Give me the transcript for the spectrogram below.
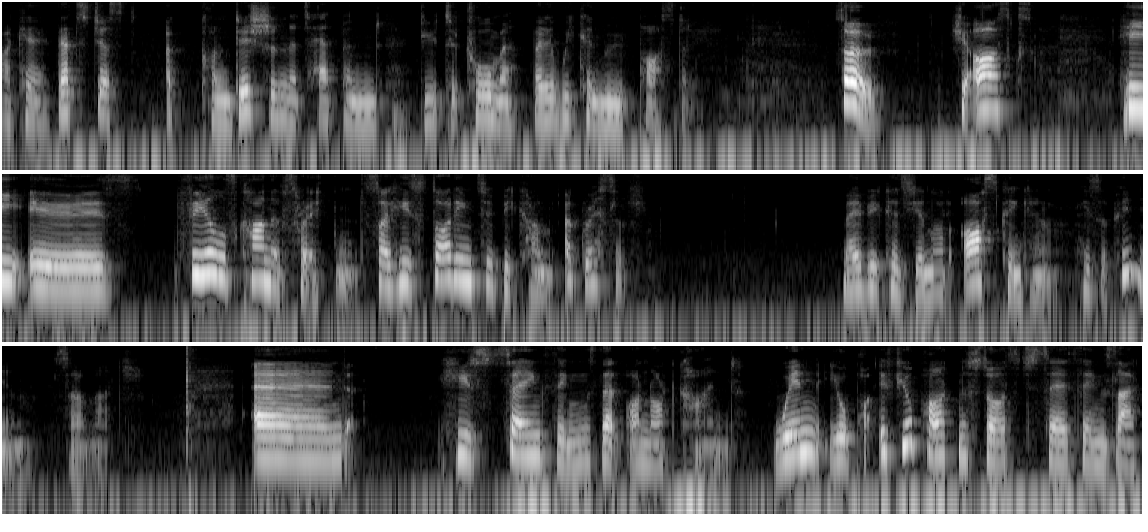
Okay, that's just a condition that's happened due to trauma, but we can move past it. So she asks, he is feels kind of threatened, so he's starting to become aggressive. Maybe because you're not asking him his opinion so much and he's saying things that are not kind. When your if your partner starts to say things like,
